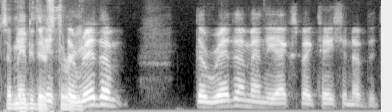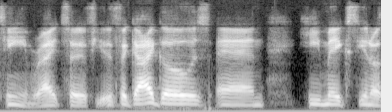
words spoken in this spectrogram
so maybe there's it's three. The rhythm, the rhythm and the expectation of the team, right? So if you, if a guy goes and he makes you know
